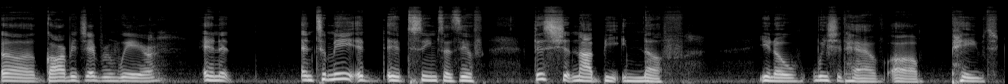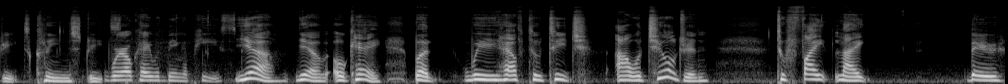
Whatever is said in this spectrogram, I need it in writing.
uh, garbage everywhere, and it and to me it it seems as if this should not be enough. You know, we should have uh, paved streets, clean streets. we're okay with being a piece yeah, yeah, okay, but we have to teach our children to fight like they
